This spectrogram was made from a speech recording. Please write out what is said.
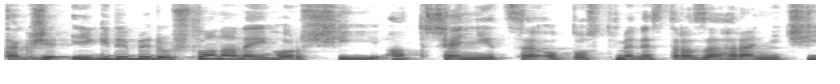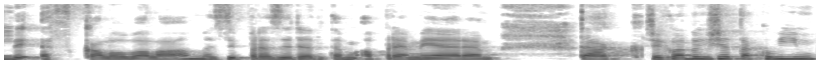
Takže i kdyby došlo na nejhorší a třenice o post ministra zahraničí by eskalovala mezi prezidentem a premiérem, tak řekla bych, že takovým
